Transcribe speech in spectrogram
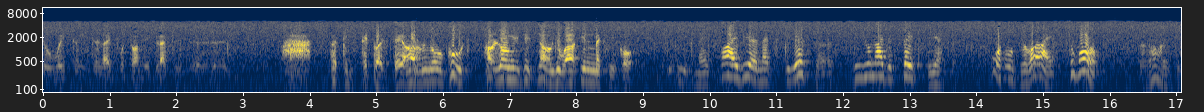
to wait until I put on the glasses. Uh, ah, but these papers, they are no good. How long is it now you are in Mexico? It makes five years next fiesta, the United States fiesta. Fourth of July, tomorrow. The Lord is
